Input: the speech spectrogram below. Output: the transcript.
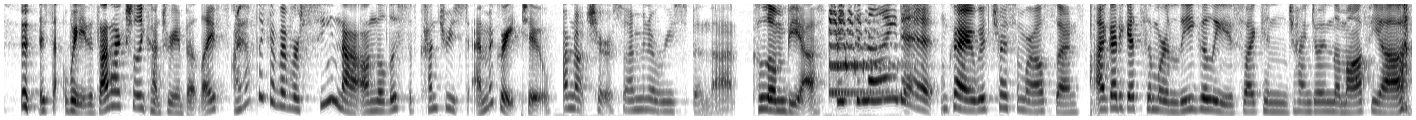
is that wait, is that actually country in BitLife? I don't think I've ever seen that on the list of countries to emigrate to. I'm not sure, so I'm gonna respin that. Colombia. They denied it. Okay, we have to try somewhere else then. I gotta get somewhere legally so I can try and join the mafia.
